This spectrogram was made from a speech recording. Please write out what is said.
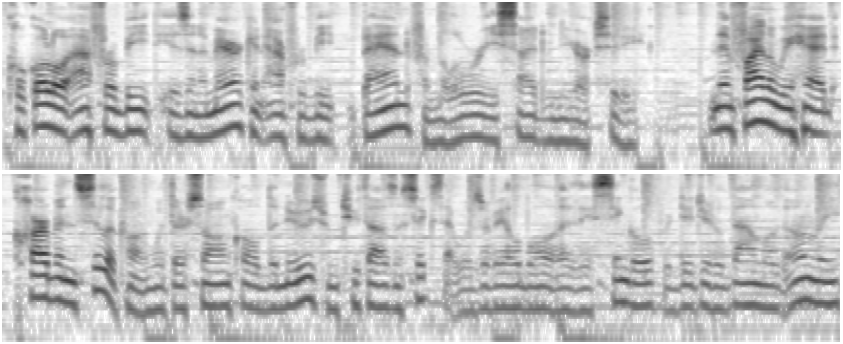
Kokolo Afrobeat is an American Afrobeat band from the Lower East Side of New York City. And then finally, we had Carbon Silicon with their song called The News from 2006 that was available as a single for digital download only.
